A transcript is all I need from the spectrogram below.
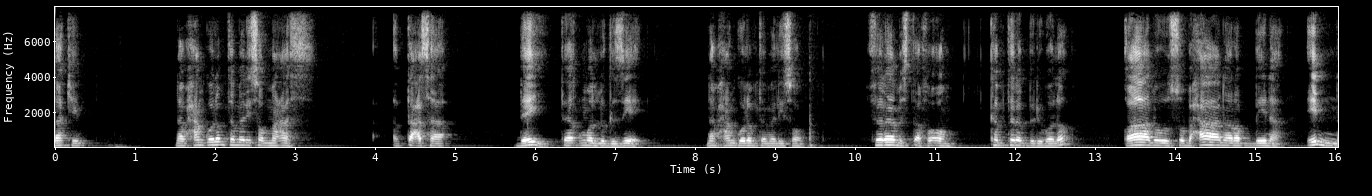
ላኪን ናብ ሓንጎሎም ተመሊሶም መዓስ ኣብ ጣዕሳ ደይ ጠቅመሉ ግዜ ናብ ሓንጎሎም ተመሊሶም ፍረ ምስ ጠፈኦም ከምቲ ረቢ ድበሎ ቃሉ ሱብሓነ ረቢና እና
